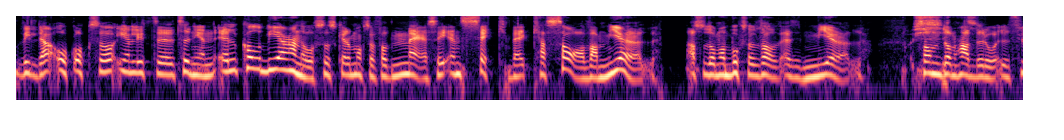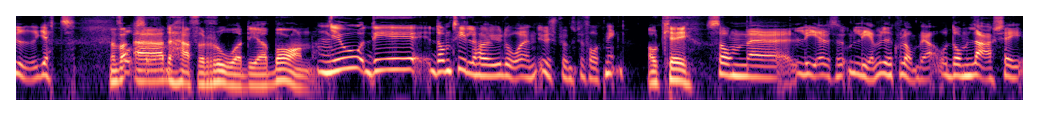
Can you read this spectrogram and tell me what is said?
vilda och också enligt eh, tidningen El Colombiano så ska de också fått med sig en säck med kassavamjöl. Alltså de har bokstavligt talat ätit mjöl som de hade då i flyget. Men vad är det här för rådiga barn? Jo, det, de tillhör ju då en ursprungsbefolkning. Okej, som eh, le, lever i Colombia och de lär sig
